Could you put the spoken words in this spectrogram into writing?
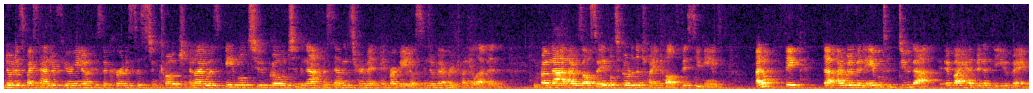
noticed by Sandra Fiorino, who's the current assistant coach, and I was able to go to the NACRA Sevens tournament in Barbados in November 2011. From that, I was also able to go to the 2012 FISU games. I don't think that I would have been able to do that if I had been at the U of A,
